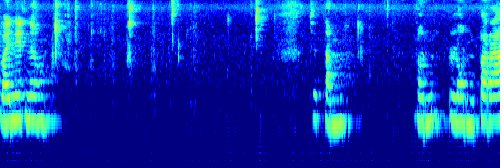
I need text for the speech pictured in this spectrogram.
ไว้นิดนึง จะตำหล่นหล่นปลา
